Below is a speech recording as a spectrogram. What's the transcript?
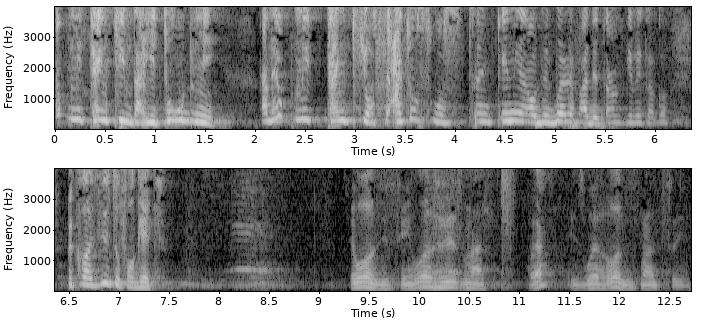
Help me thank him that he told me. And help me thank yourself. I just was thanking out wherever the Thanksgiving can go. Because it's to forget. Say, what was he saying? What was this man? Well, it's well. What was this man saying?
